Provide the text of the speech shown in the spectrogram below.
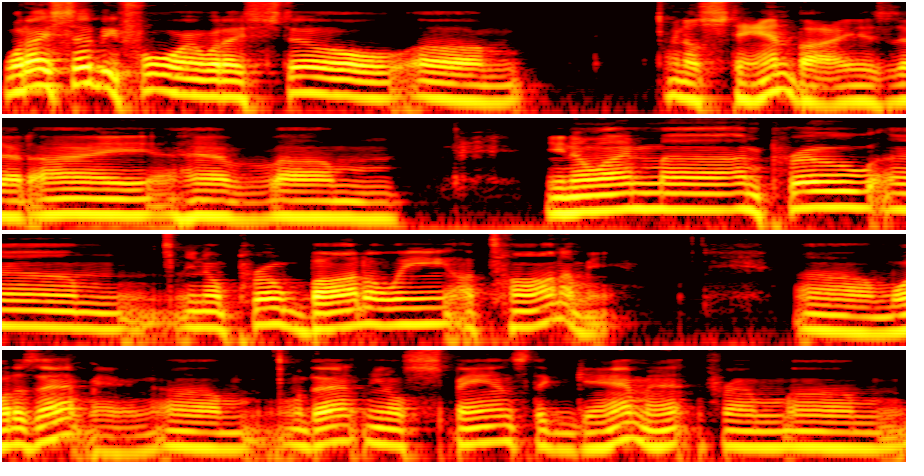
what I said before and what I still, um, you know, stand by is that I have, um, you know, I'm uh, I'm pro, um, you know, pro bodily autonomy. Um, what does that mean? Um, that you know spans the gamut from um,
